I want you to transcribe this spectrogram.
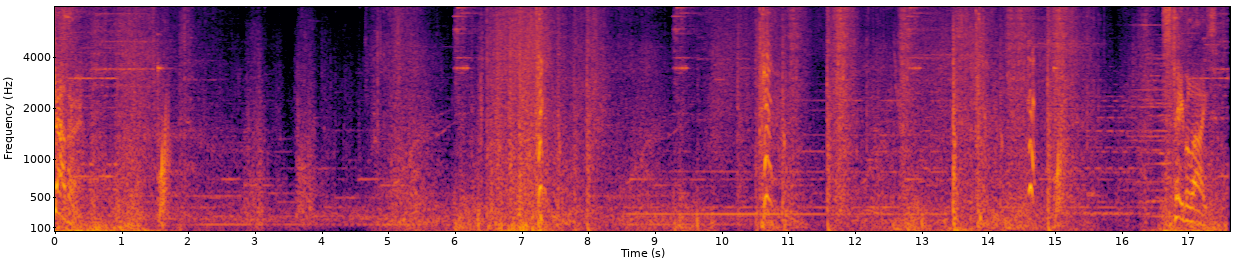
Gather! Stabilize!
